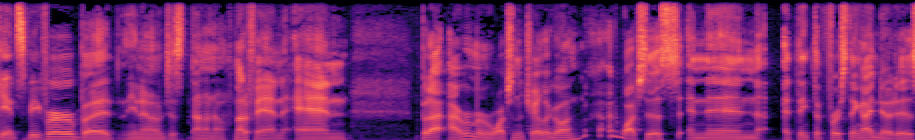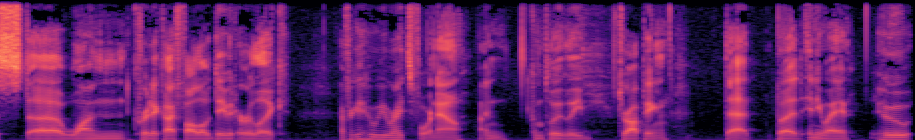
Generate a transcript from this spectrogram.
can't speak for her, but you know, just I don't know. Not a fan. And but I, I remember watching the trailer going, I'd watch this. And then I think the first thing I noticed, uh, one critic I follow, David Ehrlich, I forget who he writes for now. I'm completely dropping that. But anyway, who,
